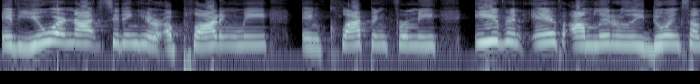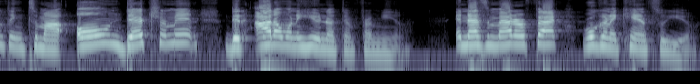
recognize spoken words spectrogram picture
If you are not sitting here applauding me and clapping for me, even if I'm literally doing something to my own detriment, then I don't want to hear nothing from you. And as a matter of fact, we're going to cancel you.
